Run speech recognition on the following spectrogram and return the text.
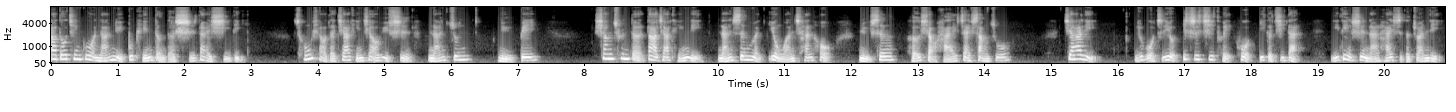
大都经过男女不平等的时代洗礼。从小的家庭教育是男尊女卑，乡村的大家庭里，男生们用完餐后，女生和小孩再上桌。家里如果只有一只鸡腿或一个鸡蛋，一定是男孩子的专利，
